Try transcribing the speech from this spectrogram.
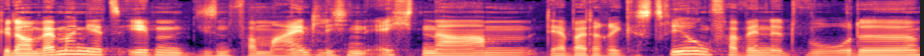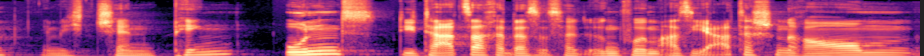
Genau, wenn man jetzt eben diesen vermeintlichen Echtnamen, der bei der Registrierung verwendet wurde, nämlich Chen Ping, und die Tatsache, dass es halt irgendwo im asiatischen Raum,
